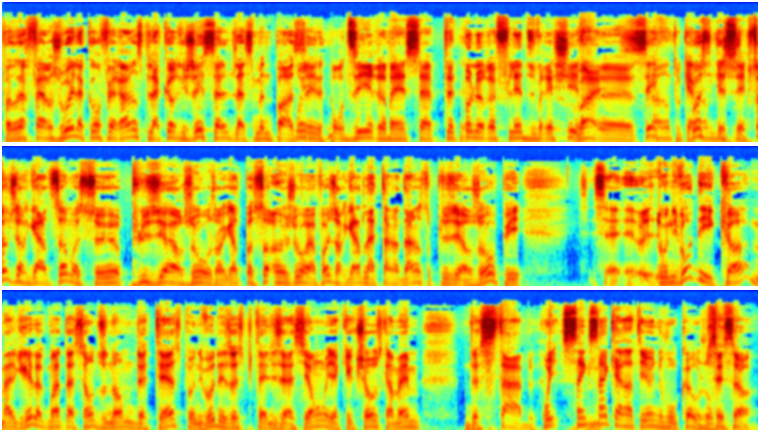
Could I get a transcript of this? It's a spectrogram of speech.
faudrait faire jouer la conférence puis la corriger celle de la semaine passée. Oui, pour dire, ben, c'est peut-être pas le reflet du vrai chiffre, Ouais, euh, c'est 30 ou moi, 40 ce que- décès. C'est pour ça que je regarde ça, moi, sur plusieurs jours. Je regarde pas ça un jour à la fois, je regarde la tendance sur plusieurs jours. Puis, euh, au niveau des cas, malgré l'augmentation du nombre de tests, puis au niveau des hospitalisations, il y a quelque chose quand même de stable. Oui, 541 nouveaux cas aujourd'hui. C'est ça.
